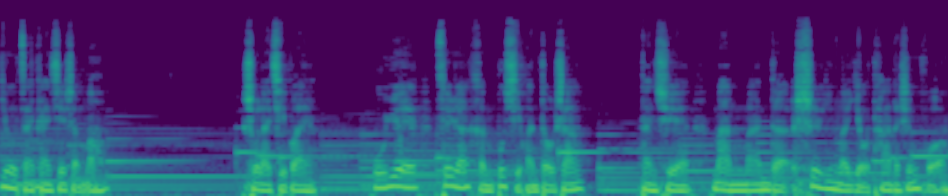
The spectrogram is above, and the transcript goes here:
又在干些什么。说来奇怪，五月虽然很不喜欢豆沙，但却慢慢的适应了有他的生活。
